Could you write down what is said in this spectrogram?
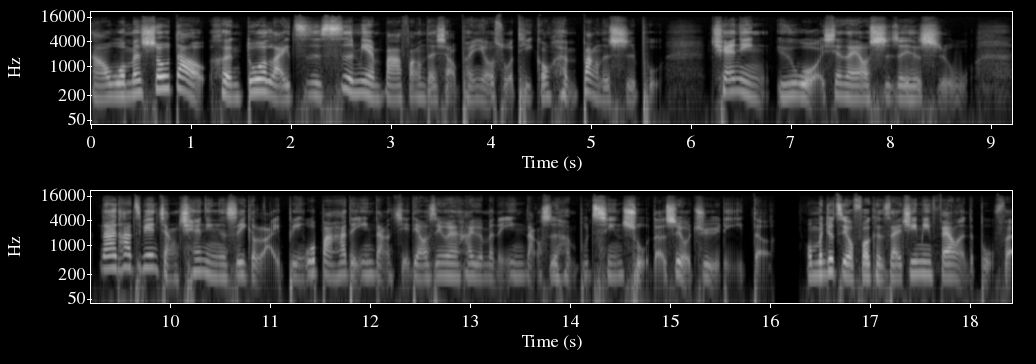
好，我们收到很多来自四面八方的小朋友所提供很棒的食谱。Channing 与我现在要试这些食物。那他这边讲 Channing 是一个来宾，我把他的音档截掉，是因为他原本的音档是很不清楚的，是有距离的。我们就只有 focus 在 Jimmy Fallon 的部分。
